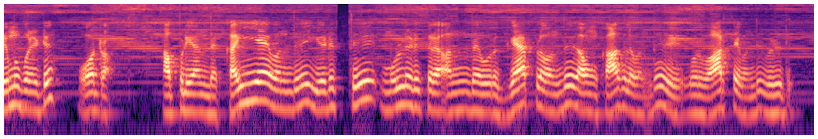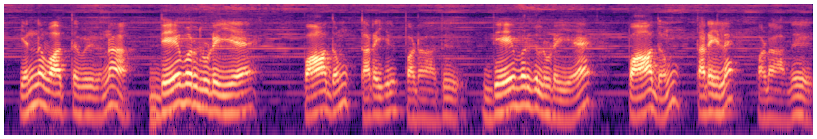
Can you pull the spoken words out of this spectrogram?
ரிமூவ் பண்ணிவிட்டு ஓடுறான். அப்படி அந்த கையை வந்து எடுத்து முள் எடுக்கிற அந்த ஒரு கேப்பில் வந்து அவங்க காதில் வந்து ஒரு வார்த்தை வந்து விழுது. என்ன வார்த்தை விழுதுன்னா தேவர்களுடைய பாதம் தரையில் படாது. தேவர்களுடைய பாதம் தரையில் படாது.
